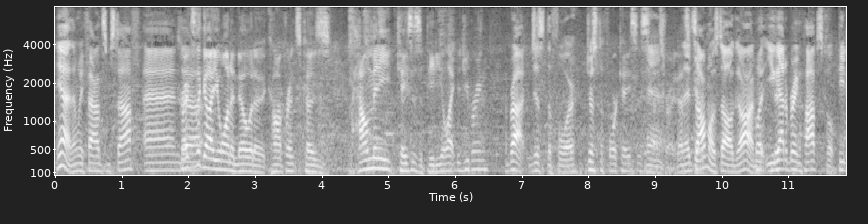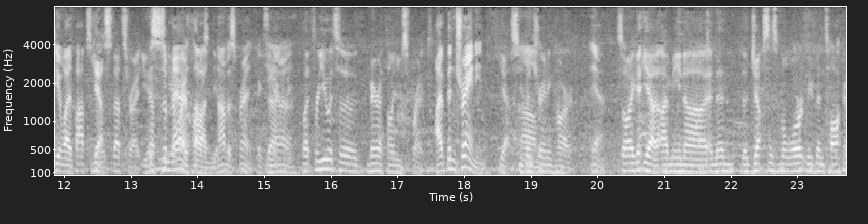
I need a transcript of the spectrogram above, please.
yeah, then we found some stuff. And Craig's uh, the guy you want to know at a conference because how many cases of Pedialyte did you bring? I brought just the four. Just the four cases. Yeah. That's right. That's it's good. almost all gone, but, But you got to bring popsicle, Pedialyte popsicle. Yes, that's right. You this is a marathon, pops- yeah. not a sprint. Exactly. gotta- But for you, it's a marathon you sprint. I've been training. Yes, you've been Um, training hard. Yeah. So I get, yeah. I mean, uh, and then the Jeppson's Malort we've been talking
